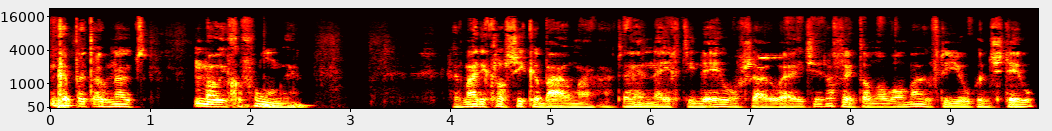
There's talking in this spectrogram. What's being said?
Ik heb het ook nooit mooi gevonden. Zeg maar die klassieke bouw maar uit de 19e eeuw of zo, weet je. Dat vind ik dan nog wel mooi. Of de Jugendstil.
